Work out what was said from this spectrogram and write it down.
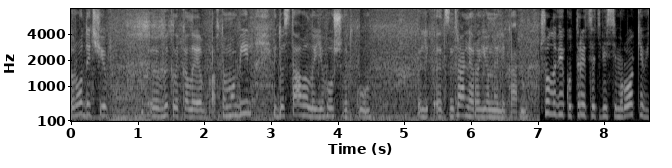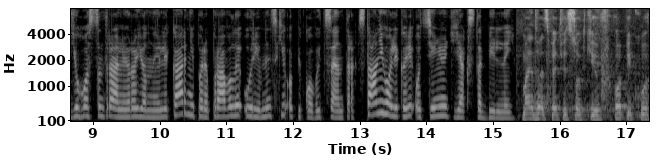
родичів, е, викликали автомобіль і доставили його в швидку центральної районної лікарні. Чоловіку 38 років. Його з центральної районної лікарні переправили у Рівненський опіковий центр. Стан його лікарі оцінюють як стабільний. має 25% опіку, е,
